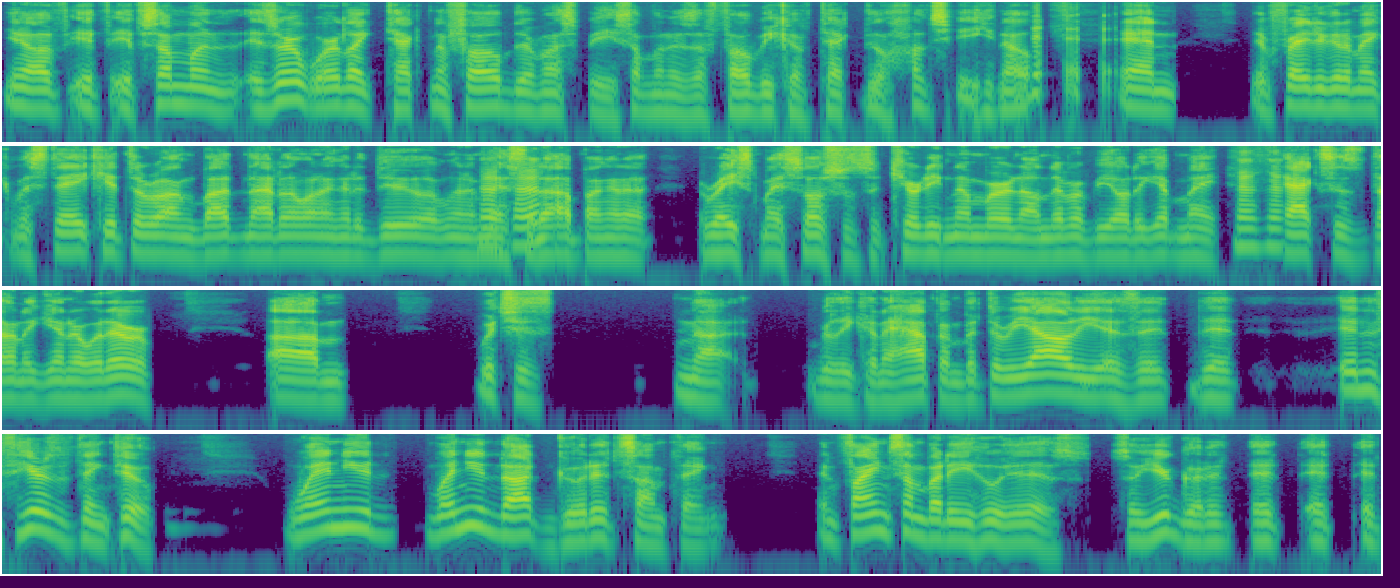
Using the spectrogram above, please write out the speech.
you know, if, if, if someone, is there a word like technophobe? There must be. Someone is a phobic of technology, you know, and they're afraid you're going to make a mistake, hit the wrong button. I don't know what I'm going to do. I'm going to mess it Uh-huh. up. I'm going to erase my social security number and I'll never be able to get my taxes done again or whatever, um, which is not really going to happen. But the reality is that that, and here's the thing too, when you when you're not good at something, and find somebody who is. So you're good at at, at, at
